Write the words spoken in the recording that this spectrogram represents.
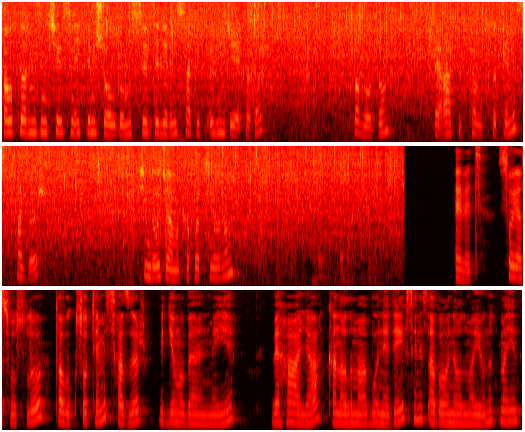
Tavuklarımızın içerisine eklemiş olduğumuz sebzelerimiz hafif ölünceye kadar kavurdum ve artık tavuk sotemiz hazır. Şimdi ocağımı kapatıyorum. Evet, soya soslu tavuk sotemiz hazır. Videomu beğenmeyi ve hala kanalıma abone değilseniz abone olmayı unutmayın.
